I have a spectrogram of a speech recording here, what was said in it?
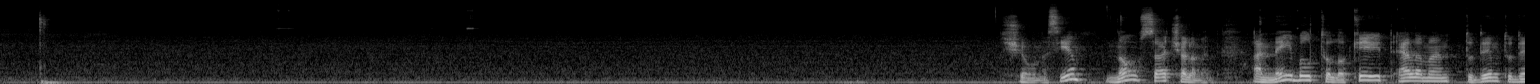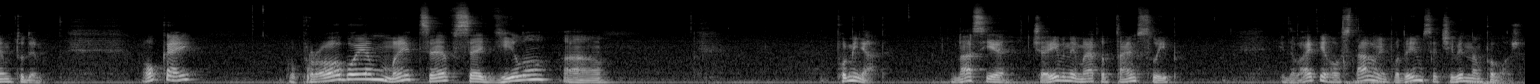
Що у нас є? No such element. Unable to locate element dim, to dim. Окей. Попробуємо ми це все діло а, поміняти. У нас є чарівний метод TimeSleep. І давайте його вставимо і подивимося, чи він нам поможе.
